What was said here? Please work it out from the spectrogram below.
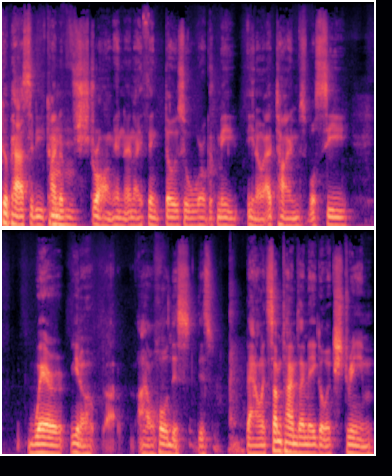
capacity kind of strong, and and I think those who work with me, you know, at times will see where you know I'll hold this this balance. Sometimes I may go extreme,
